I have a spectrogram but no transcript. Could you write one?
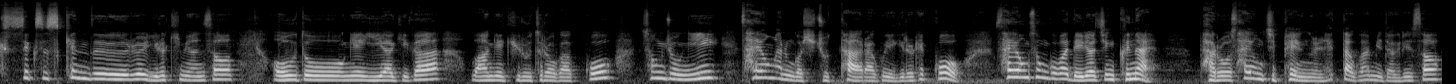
섹스 스캔들을 일으키면서 어우동의 이야기가 왕의 귀로 들어갔고 성종이 사형하는 것이 좋다라고 얘기를 했고 사형 선고가 내려진 그날 바로 사형 집행을 했다고 합니다. 그래서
